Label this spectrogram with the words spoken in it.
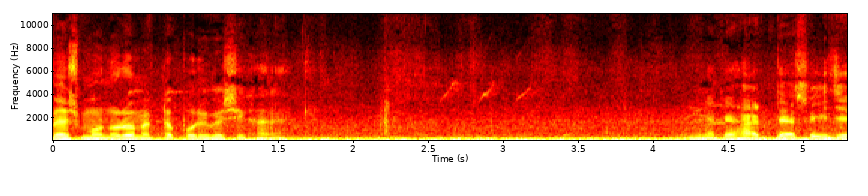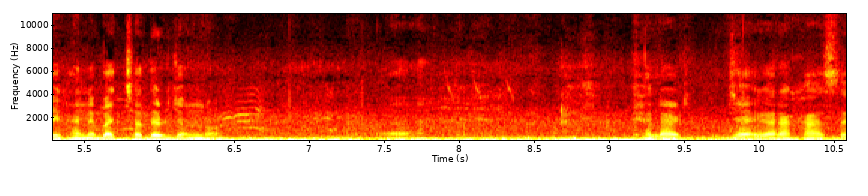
বেশ মনোরম একটা পরিবেশ এখানে। অনেকে হাঁটতে আসে যে এখানে বাচ্চাদের জন্য খেলার জায়গা রাখা আছে।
